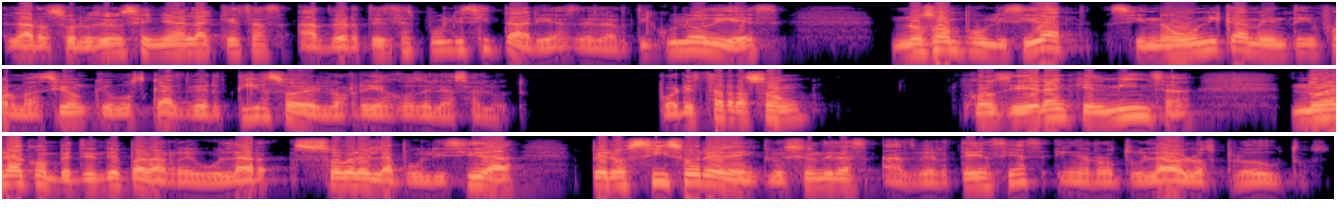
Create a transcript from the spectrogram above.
la resolución señala que estas advertencias publicitarias del artículo 10 no son publicidad, sino únicamente información que busca advertir sobre los riesgos de la salud. Por esta razón, consideran que el MINSA no era competente para regular sobre la publicidad, pero sí sobre la inclusión de las advertencias en el rotulado de los productos.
